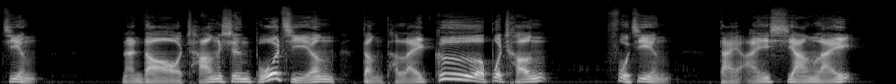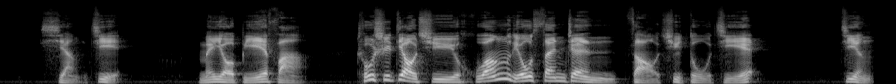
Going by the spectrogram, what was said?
敬，难道长身薄颈，等他来割不成？复敬，待俺想来想借，没有别法。除是调取黄刘三镇，早去堵截。敬，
